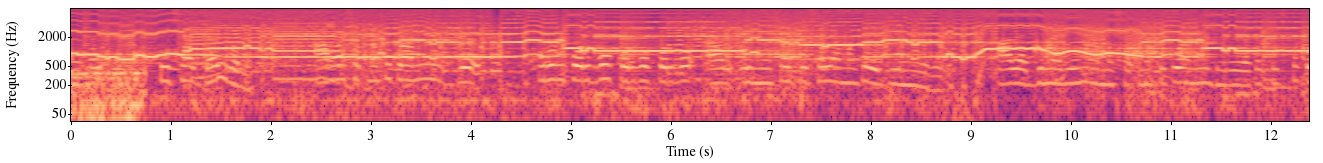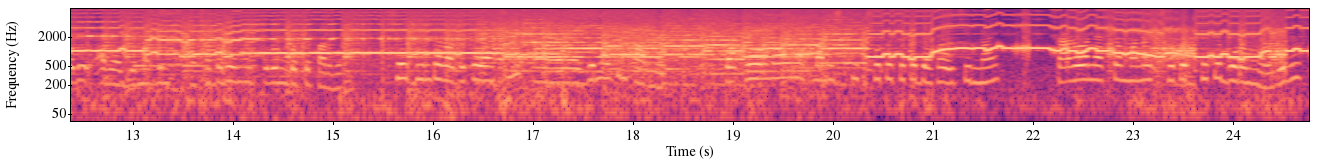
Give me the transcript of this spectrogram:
নেশাই পেশা যাই বলে আমার স্বপ্নটুকু আমি পূরণ করব করব করব, আর এই নেশার পেশায় আমাকে এগিয়ে নিয়ে যাবে। আর একদিন একদিন আমার স্বপ্নটুকু আমি ধরে রাখার চেষ্টা করি, আর একদিন একদিন আশা করি আমি পূরণ করতে পারব। সেই দিনটা রাতে আছি, আর একদিন একদিন পারব। তখন আমার মানুষকে ছোটো চোখে দেখা উচিত নয় কারণ একটা মানুষ ছোটোর থেকে বড় হয়, বুঝেছ?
